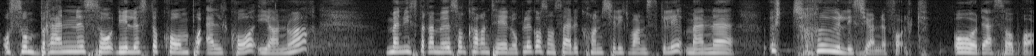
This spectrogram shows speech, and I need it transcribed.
Og som brenner så De har lyst til å komme på LK i januar. Men hvis det er mye sånn karanteneopplegg, sånn, så er det kanskje litt vanskelig. Men uh, utrolig skjønne folk. Å, det er så bra.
